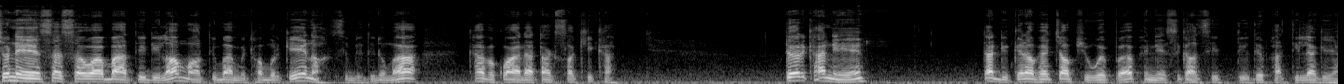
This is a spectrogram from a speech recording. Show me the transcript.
ချွနေဆဆဝဘာတီဒီလာမတူဘာမထမကေနော်စိဘလတီနိုမာခါဘကွာဒါတက်ဆခိခါတဲခါနေတတ်ဒီကရဖဲကြောက်ဖြူဝဲပဖနေစကစီတူတဲ့ဖတ်တီလက်ကြရ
